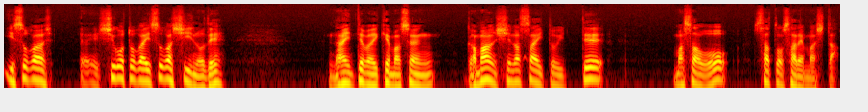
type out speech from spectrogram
忙仕事が忙しいので泣いてはいけません。我慢しなさいと言って正雄を諭されました。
